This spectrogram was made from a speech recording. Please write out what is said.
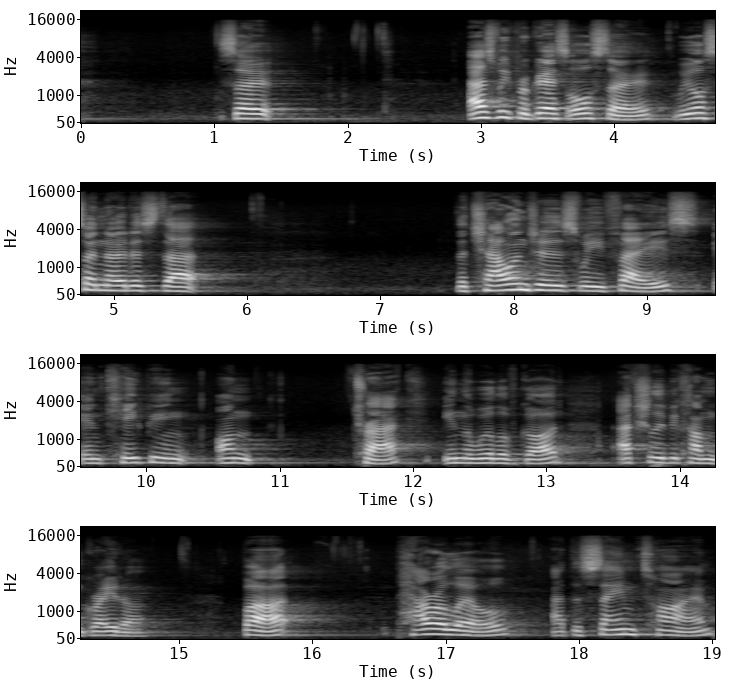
so, as we progress, also, we also notice that the challenges we face in keeping on track in the will of God actually become greater. But parallel, at the same time,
